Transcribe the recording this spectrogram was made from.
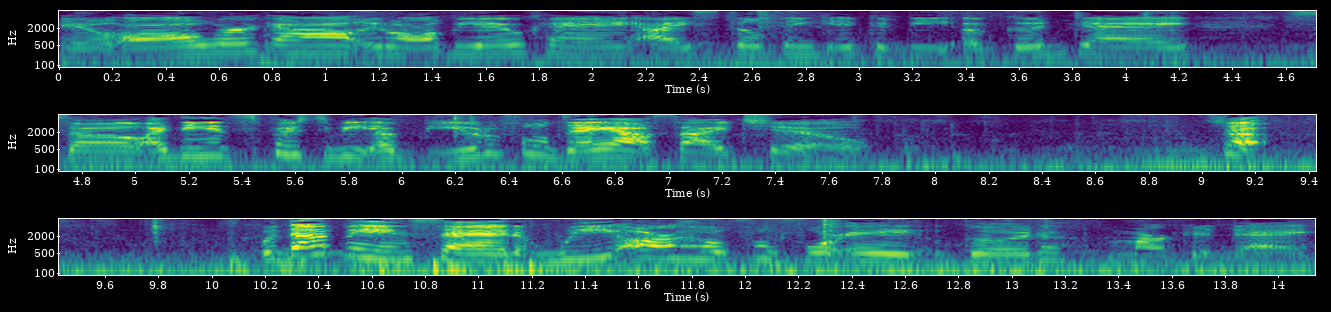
It'll all work out. It'll all be okay. I still think it could be a good day. So I think it's supposed to be a beautiful day outside too. So with that being said, we are hopeful for a good market day,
